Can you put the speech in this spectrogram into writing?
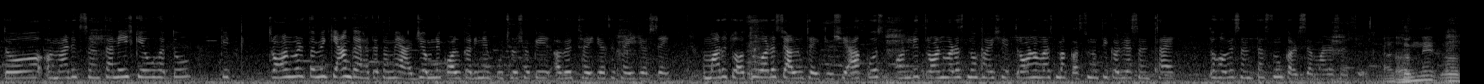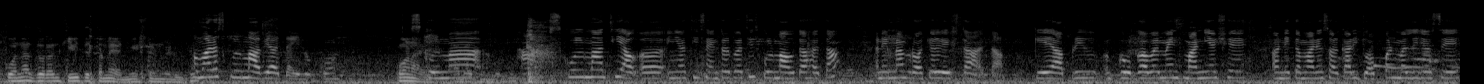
તો અમારી સંસ્થાને જ કેવું હતું કે ત્રણ વર્ષ તમે ક્યાં ગયા હતા? તમે આજે અમને કોલ કરીને પૂછો છો કે હવે થઈ જશે થઈ જશે. અમારું ચોથું વર્ષ ચાલુ થઈ ગયું છે. આ કોર્સ ઓનલી ત્રણ વર્ષનો હોય છે. ત્રણ વર્ષમાં કશું નથી કર્યું સંસ્થાએ. તો હવે સંસ્થા શું કરશે અમારા સાથે? તમને કોના દોરાન કેવી રીતે તમે એડમિશન મેળવ્યું અમારા સ્કૂલમાં આવ્યા હતા એ લોકો. સ્કૂલમાં હા સ્કૂલમાંથી અહીંયાથી સેન્ટર પરથી સ્કૂલમાં આવતા હતા અને એમના બ્રોચર વેચતા હતા કે આપણી ગવર્મેન્ટ માન્ય છે અને તમારે સરકારી જોબ પણ મળી જશે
